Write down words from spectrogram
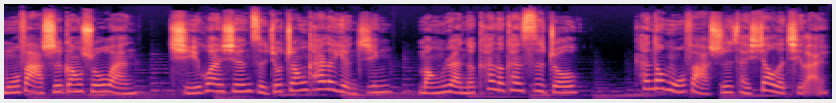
魔法师刚说完，奇幻仙子就张开了眼睛，茫然的看了看四周，看到魔法师才笑了起来，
